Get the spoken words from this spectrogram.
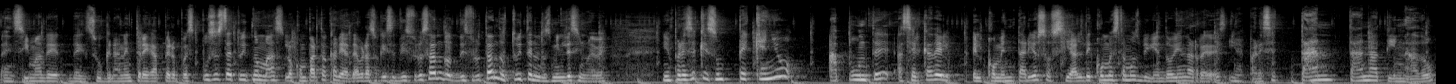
encima de, su gran entrega, pero pues puse este tweet nomás, lo comparto a calidad de abrazo que dice disfrutando, disfrutando tweet en el 2019 y me parece que es un pequeño apunte acerca del comentario social de cómo estamos viviendo hoy en las redes y me parece tan, tan atinado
